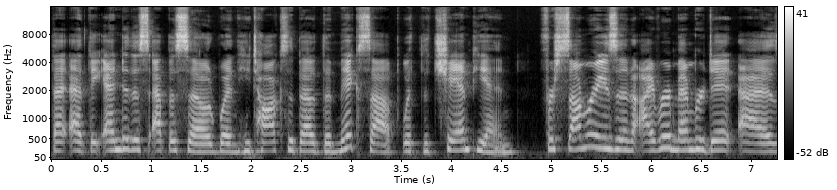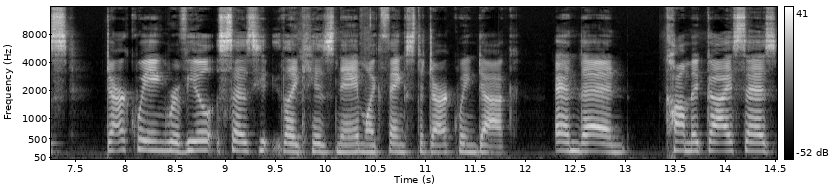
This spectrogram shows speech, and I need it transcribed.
that at the end of this episode, when he talks about the mix up with the champion, for some reason, I remembered it as Darkwing reveal says he- like his name, like thanks to Darkwing Duck, and then Comet Guy says,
